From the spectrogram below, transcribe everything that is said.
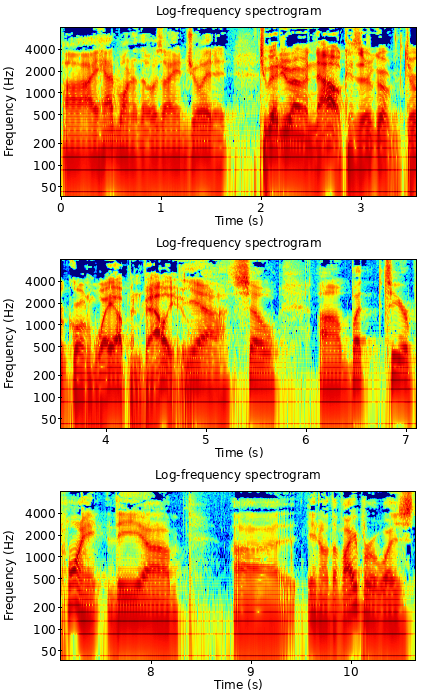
Uh, I had one of those. I enjoyed it. Too bad you don't have it now because they're go, they're going way up in value. Yeah. So, um, but to your point, the um, uh, you know the Viper was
